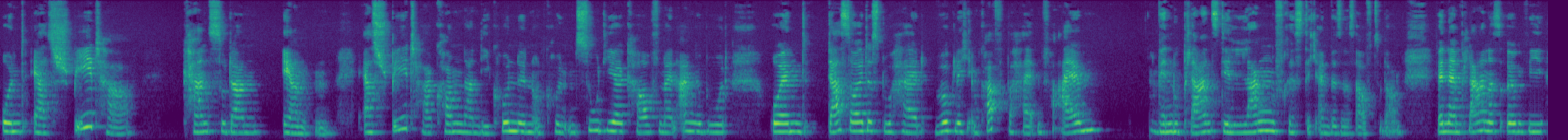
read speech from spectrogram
und erst später kannst du dann ernten. Erst später kommen dann die Kundinnen und Kunden zu dir, kaufen dein Angebot und das solltest du halt wirklich im Kopf behalten, vor allem wenn du planst, dir langfristig ein Business aufzubauen. Wenn dein Plan ist, irgendwie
